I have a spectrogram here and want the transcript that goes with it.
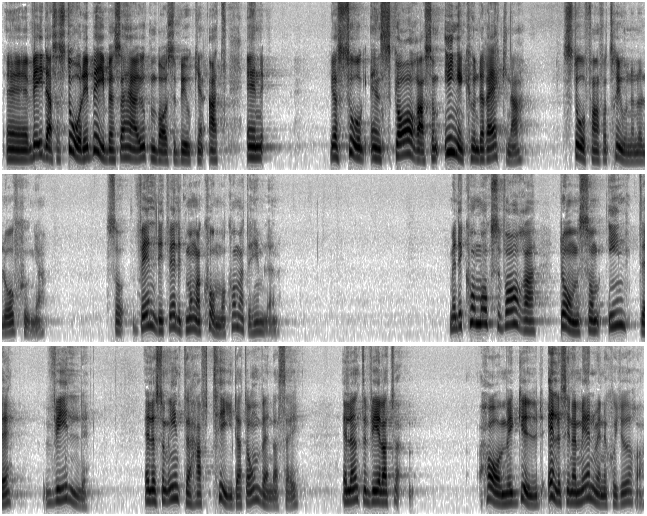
Eh, vidare så står det i Bibeln så här i Uppenbarelseboken att en jag såg en skara som ingen kunde räkna stå framför tronen och lovsjunga. Så väldigt, väldigt många kommer komma till himlen. Men det kommer också vara de som inte vill eller som inte haft tid att omvända sig eller inte velat ha med Gud eller sina medmänniskor att göra.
